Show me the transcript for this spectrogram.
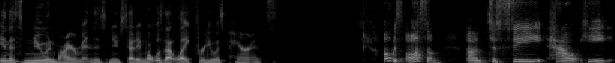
in this new environment, in this new setting. What was that like for you as parents? Oh, it was awesome um, to see how he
